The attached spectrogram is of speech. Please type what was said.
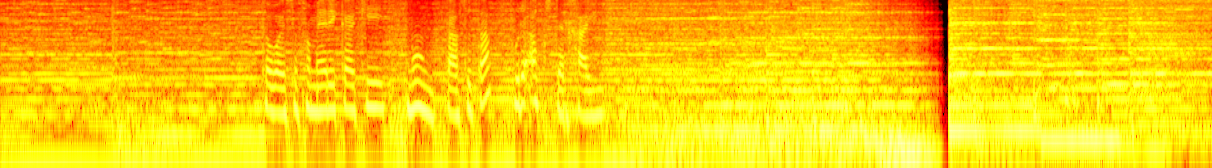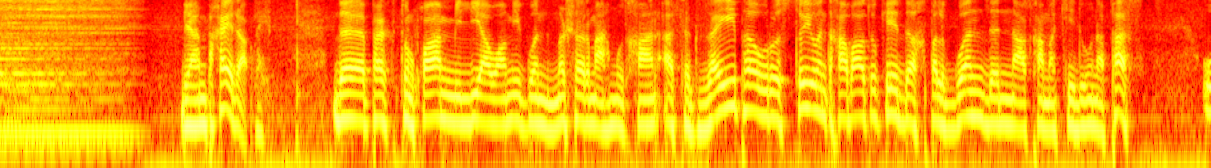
په وایس اف امریکا کې مونږ تاسو ته پوره عکس درخایو بیا هم بخیر راغلی د پښتونخوا ملي عوامي ګوند مشر محمود خان اڅکزی په ورستیو انتخاباتو کې د خپل ګوند د ناکام کېدو نه پس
